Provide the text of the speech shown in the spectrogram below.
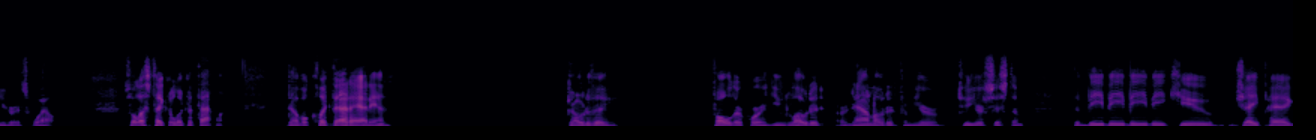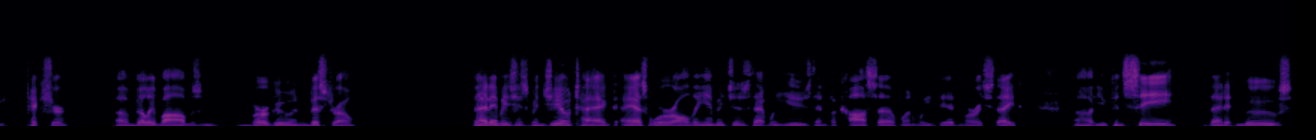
here as well. So let's take a look at that one double click that add-in, go to the folder where you loaded or downloaded from your to your system the BBBBQ JPEG picture of Billy Bob's Burgoo and Bistro. That image has been geotagged, as were all the images that we used in Picasa when we did Murray State. Uh, you can see that it moves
